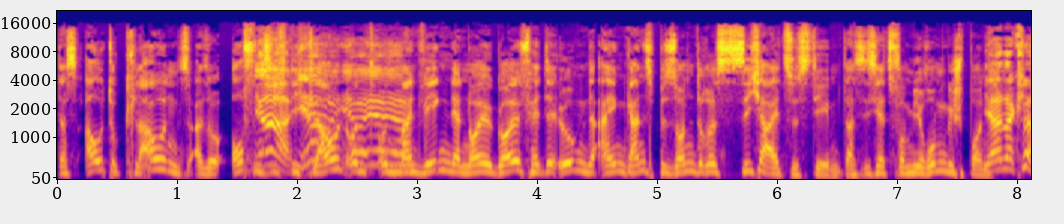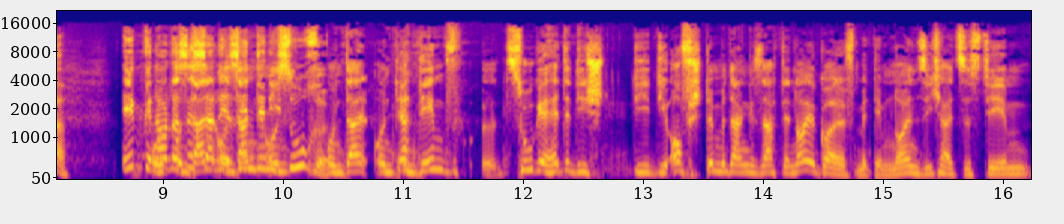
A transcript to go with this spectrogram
das Auto klauen, also offensichtlich Ja, ja, klauen ja, und, und meinetwegen der neue Golf hätte irgendein ganz besonderes Sicherheitssystem. Das ist jetzt von mir rumgesponnen. Ja, na klar. Eben genau, Und- das und ist dann- ja der und Sinn, dann- den ich suche. Und, dann, und in dem Zuge hätte die, die, die Off-Stimme dann gesagt, der neue Golf mit dem neuen Sicherheitssystem,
